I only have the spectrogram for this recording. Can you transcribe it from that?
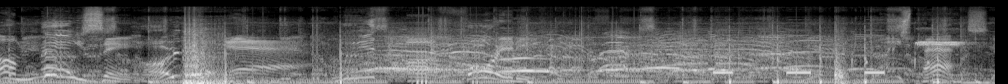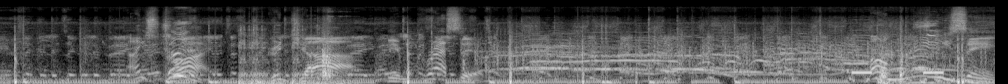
Amazing. Yeah. Impressive. Amazing.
